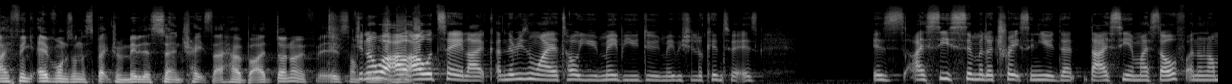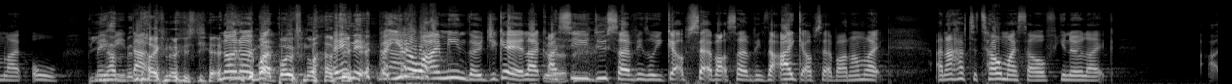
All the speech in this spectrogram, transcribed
I think everyone's on the spectrum. Maybe there's certain traits that I have, but I don't know if it is something. Do you know what I. I, would say? Like, and the reason why I tell you maybe you do, maybe you should look into it is, is I see similar traits in you that, that I see in myself, and then I'm like, oh, but maybe you haven't been that. diagnosed yet. No, no, we might both not have it. it? But you know what I mean, though. Do you get it? Like, I see you do certain things, or you get upset about certain things that I get upset about, and I'm like, and I have to tell myself, you know, like,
